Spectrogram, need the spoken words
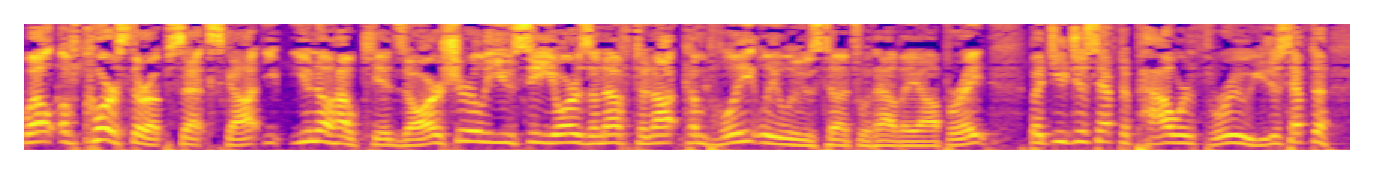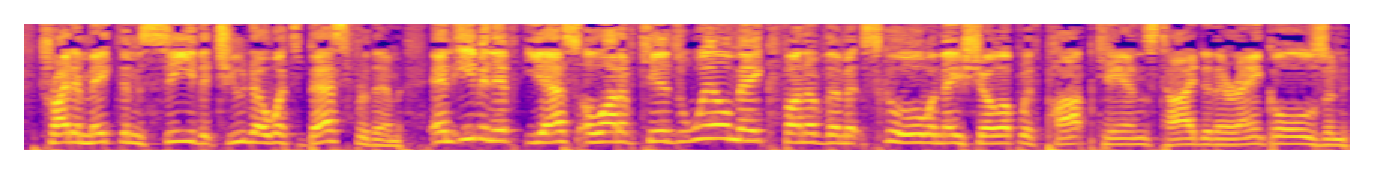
Well, of course they're upset, Scott. You, you know how kids are. Surely you see yours enough to not completely lose touch with how they operate, but you just have to power through. You just have to try to make them see that you know what's best for them. And even if, yes, a lot of kids will make fun of them at school when they show up with pop cans tied to their ankles and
